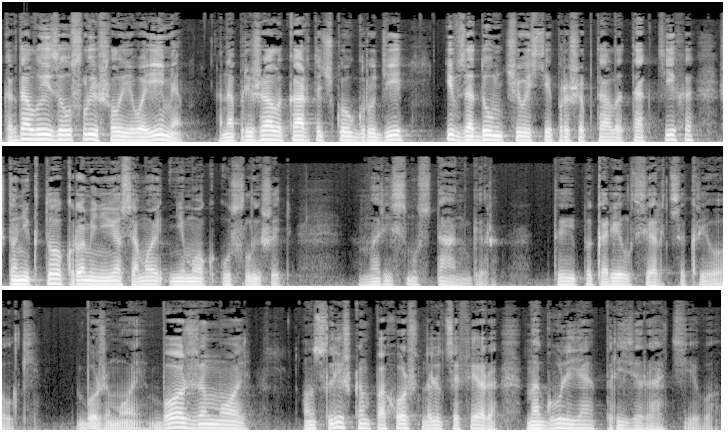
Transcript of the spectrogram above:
Когда Луиза услышала его имя, она прижала карточку к груди и в задумчивости прошептала так тихо, что никто, кроме нее самой, не мог услышать. «Марис Мустангер, ты покорил сердце креолки. Боже мой, боже мой! Он слишком похож на Люцифера. Могу ли я презирать его?»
